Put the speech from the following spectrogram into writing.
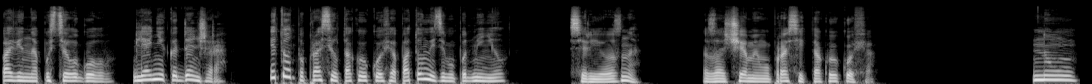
Повинно опустила голову. Для Ника Денджера. Это он попросил такой кофе, а потом, видимо, подменил. Серьезно? Зачем ему просить такой кофе? Ну,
